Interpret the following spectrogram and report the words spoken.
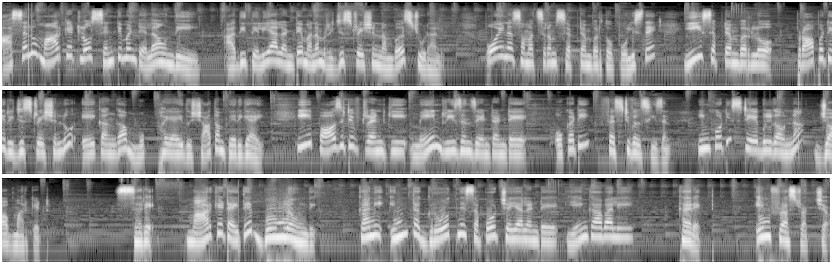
అసలు మార్కెట్లో సెంటిమెంట్ ఎలా ఉంది? అది తెలియాలంటే మనం రిజిస్ట్రేషన్ నంబర్స్ చూడాలి. పోయిన సంవత్సరం సెప్టెంబర్తో పోలిస్తే ఈ సెప్టెంబర్లో ప్రాపర్టీ రిజిస్ట్రేషన్లు ఏకంగా ముప్పై ఐదు శాతం పెరిగాయి. ఈ పాజిటివ్ ట్రెండ్కి మెయిన్ రీజన్స్ ఏంటంటే ఒకటి ఫెస్టివల్ సీజన్ ఇంకోటి స్టేబుల్గా ఉన్న జాబ్ మార్కెట్. సరే మార్కెట్ అయితే భూమిలో ఉంది. కానీ ఇంత గ్రోత్ని సపోర్ట్ చేయాలంటే ఏం కావాలి? Correct infrastructure.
